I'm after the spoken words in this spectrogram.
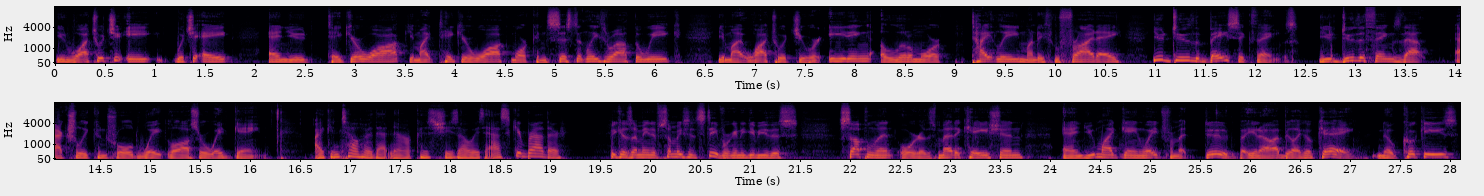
You'd watch what you eat, what you ate, and you'd take your walk. You might take your walk more consistently throughout the week. You might watch what you were eating a little more tightly Monday through Friday. You do the basic things. You do the things that actually controlled weight loss or weight gain. I can tell her that now because she's always ask your brother. Because I mean, if somebody said, "Steve, we're going to give you this supplement or this medication, and you might gain weight from it, dude," but you know, I'd be like, "Okay, no cookies.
